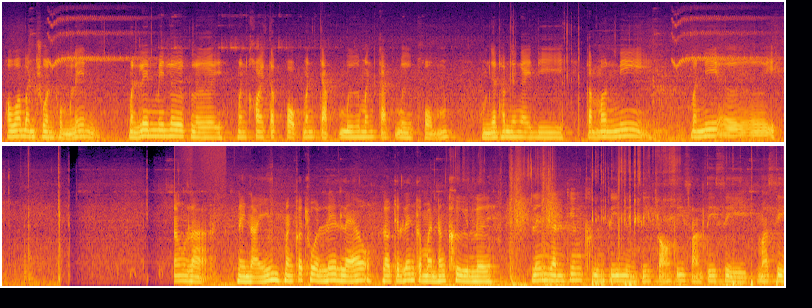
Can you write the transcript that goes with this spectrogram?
เพราะว่ามันชวนผมเล่น มันเล่นไม่เลิกเลย มันคอยตะปบมันจับมือมันกัดมือผม ผมจะทำยังไงดี กับมันนี่ มันนี่เอ้ย เอาละไหนๆมันก็ชวนเล่นแล้ว เราจะเล่นกับมันทั้งคืนเลย เล่นยันเที่ยงคืนตีหนึ่งตีสองตีสามตีสี่มาสิ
